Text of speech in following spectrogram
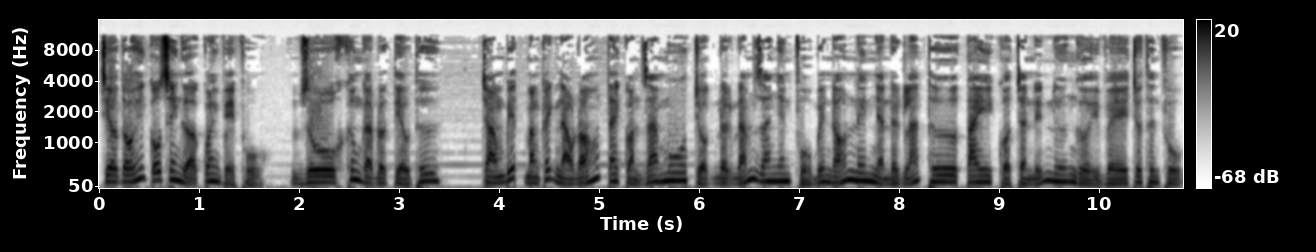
Chiều tối cỗ xe ngựa quay về phủ, dù không gặp được tiểu thư, chẳng biết bằng cách nào đó tay quản gia mua chuộc được đám gia nhân phủ bên đó nên nhận được lá thư tay của Trần Đến Nương gửi về cho thân phụ.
